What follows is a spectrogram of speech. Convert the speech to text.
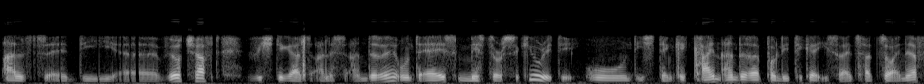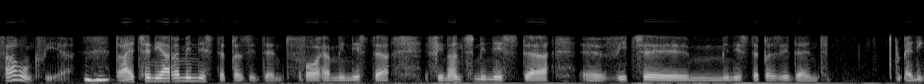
als die Wirtschaft, wichtiger als alles andere. Und er ist Mr. Security. Und ich denke, kein anderer Politiker Israels hat so eine Erfahrung wie er. Mhm. 13 Jahre Ministerpräsident, vorher Minister, Finanzminister, äh, Vizeministerpräsident. Benny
